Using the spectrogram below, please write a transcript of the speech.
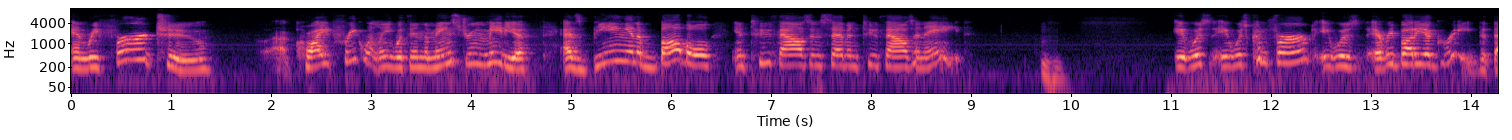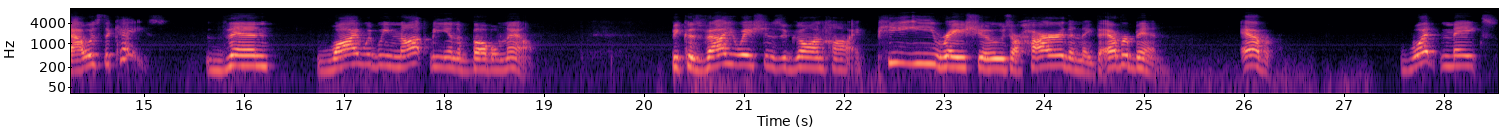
and referred to uh, quite frequently within the mainstream media as being in a bubble in 2007 2008 mm-hmm. it was it was confirmed it was everybody agreed that that was the case then why would we not be in a bubble now because valuations have gone high pe ratios are higher than they've ever been ever what makes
